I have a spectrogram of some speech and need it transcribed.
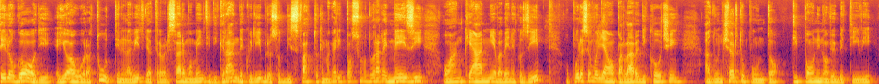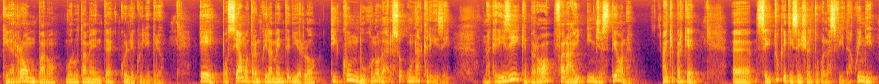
te lo godi e io auguro a tutti nella vita di attraversare momenti di grande equilibrio soddisfatto che magari possono durare mesi o anche anni e va bene così, oppure se vogliamo parlare di coaching, ad un certo punto ti poni nuovi obiettivi che rompano volutamente quell'equilibrio e possiamo tranquillamente dirlo, ti conducono verso una crisi. Una crisi che però farai in gestione. Anche perché eh, sei tu che ti sei scelto quella sfida. Quindi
